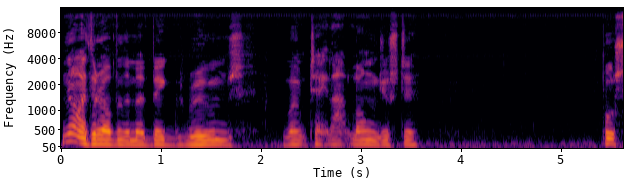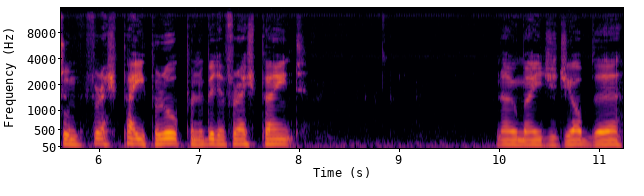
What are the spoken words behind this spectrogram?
Neither of them are big rooms. Won't take that long just to put some fresh paper up and a bit of fresh paint. No major job there.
